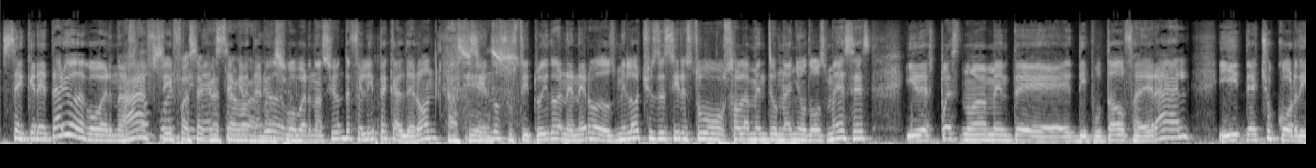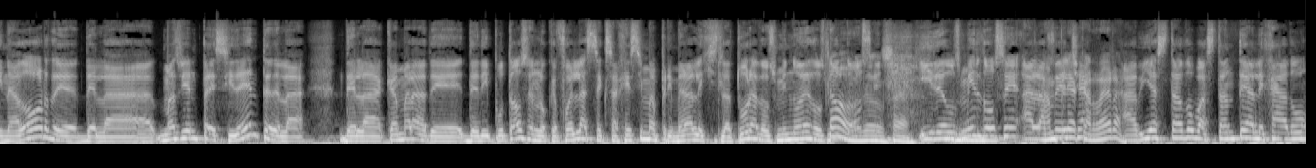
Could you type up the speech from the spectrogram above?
secretario de gobernación. Ah, sí, fue secretario de secretario de Gobernación. gobernación de Felipe Calderón, Así siendo es. sustituido en enero de 2008, es decir, estuvo solamente un año, dos meses, y después nuevamente eh, diputado federal y de hecho coordinador de, de la, más bien presidente de la, de la Cámara de, de Diputados en lo que fue la sexagésima primera legislatura 2009-2012. No, o sea, y de 2012 a la amplia fecha carrera. Había estado bastante alejado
